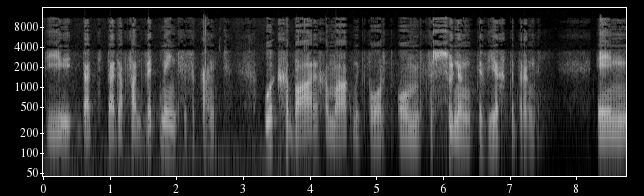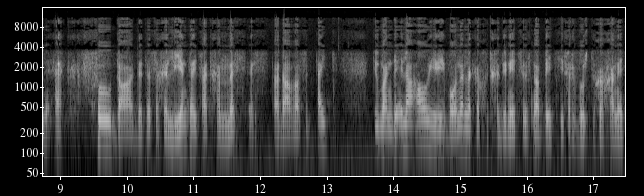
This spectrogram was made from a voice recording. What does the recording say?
die dat dat daar van wit mense se kant ook gebare gemaak moet word om versoening teweeg te bring. En ek voel daar dit is 'n geleentheid wat gemis is. Dat daar was 'n tyd toe Mandela al hierdie wonderlike goed gedoen het soos na Betsy verwoes toe gegaan het,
